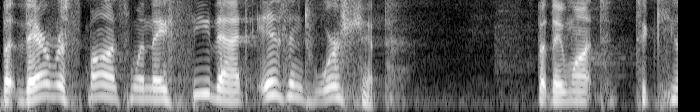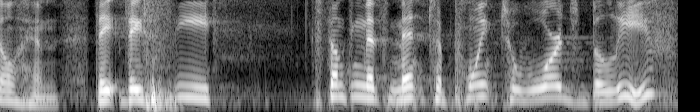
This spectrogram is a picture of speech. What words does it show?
But their response when they see that isn't worship but they want to kill him. They, they see something that's meant to point towards belief,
